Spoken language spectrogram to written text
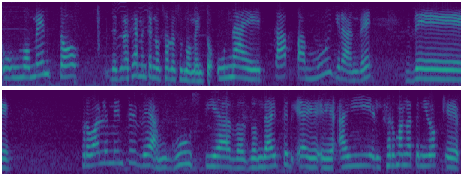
un momento, desgraciadamente no solo es un momento, una etapa muy grande de probablemente de angustia, donde hay, eh, eh, hay, el ser humano ha tenido que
